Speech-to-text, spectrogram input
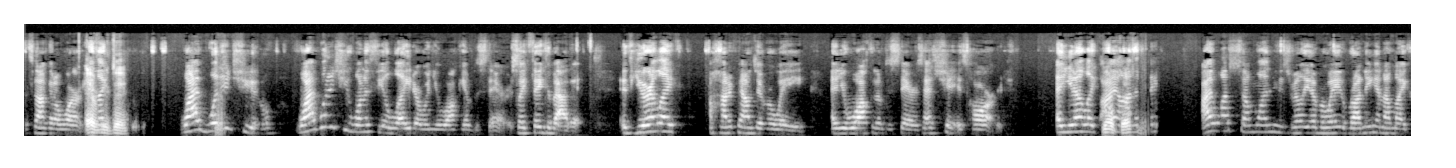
it's not gonna work. And Every like day. why wouldn't you why wouldn't you want to feel lighter when you're walking up the stairs like think about it if you're like 100 pounds overweight and you're walking up the stairs that shit is hard and you know like Yeah, i definitely. honestly i watch someone who's really overweight running and i'm like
